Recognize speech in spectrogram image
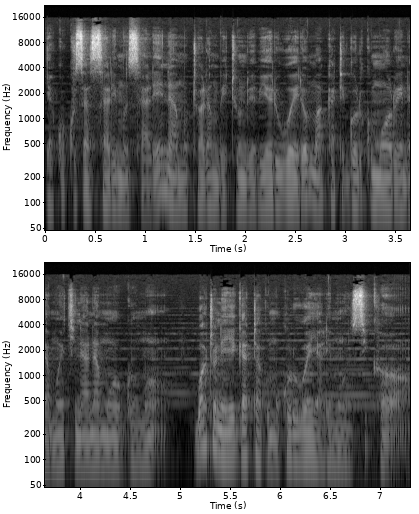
yakukusa salimu sale n'amutwala mu bitundu ebyeruweero mu makati g'olukumi olwenda mu ekinaana mu ogumu. Bw'atyo ne yeegatta ku mukulu we yali mu nsiko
